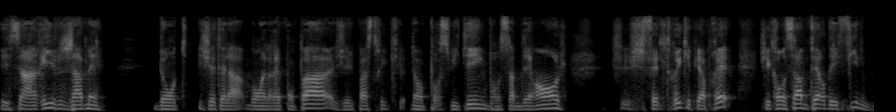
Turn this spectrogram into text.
et ça arrive jamais. Donc, j'étais là. Bon, elle répond pas. J'ai pas ce truc pour ce meeting. Bon, ça me dérange. Je, fais le truc. Et puis après, j'ai commencé à me faire des films.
